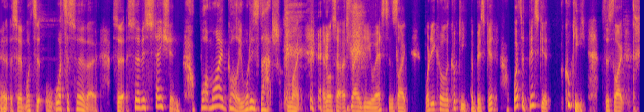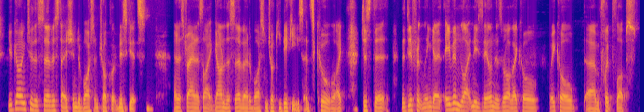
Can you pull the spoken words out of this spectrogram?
A what's a, what's a servo? So a service station. What my golly, what is that? I'm like, and also Australian to US, is like, what do you call a cookie? A biscuit? What's a biscuit? A cookie. It's just like you're going to the service station to buy some chocolate biscuits. And Australian is like going to the servo to buy some chocky bickies. It's cool. Like just the the different lingo. Even like New Zealand as well. They call we call um, flip flops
